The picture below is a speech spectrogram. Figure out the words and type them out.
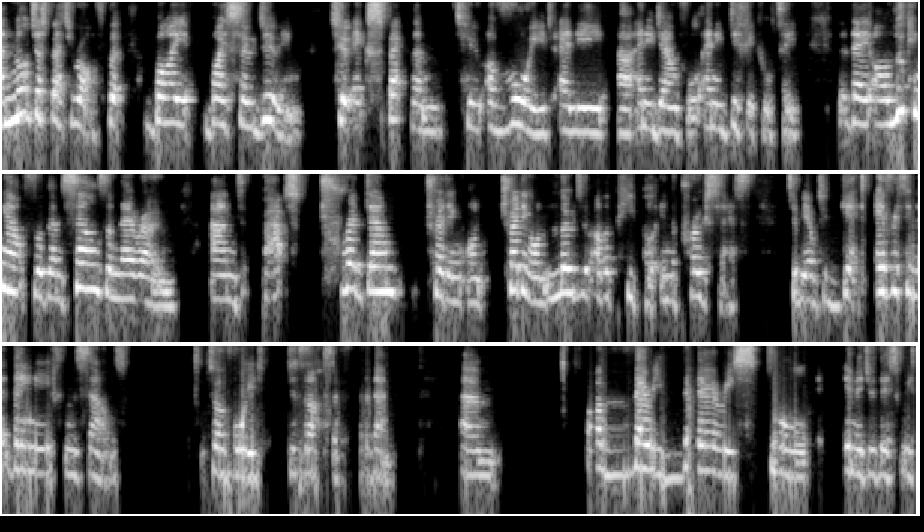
and not just better off, but by by so doing to expect them to avoid any uh, any downfall, any difficulty. That they are looking out for themselves and their own, and perhaps tread down treading on treading on loads of other people in the process to be able to get everything that they need for themselves to avoid disaster for them. Um, a very, very small image of this we,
